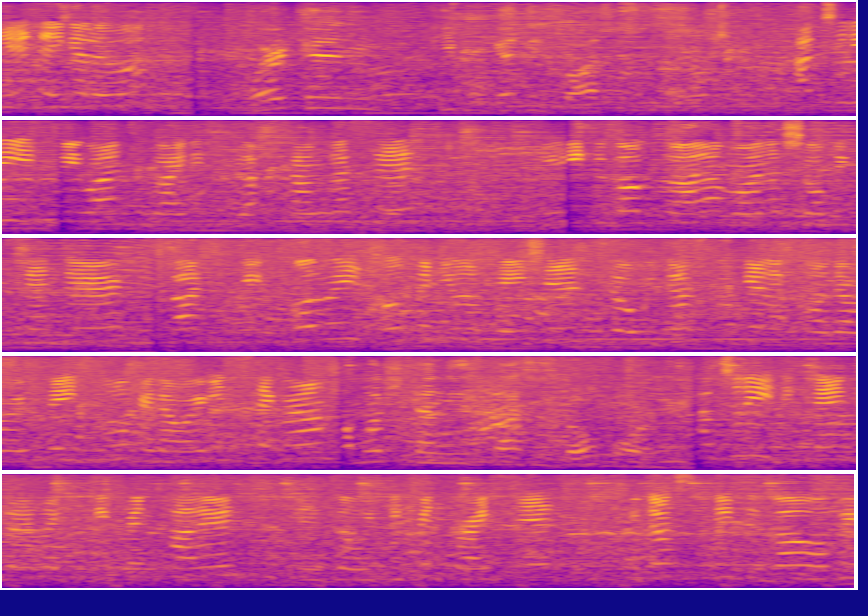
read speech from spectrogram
Here, take a look. Where can people get these glasses? Actually, if you want to buy these black sunglasses, you need go to Ala Moana Shopping Center. But we always open new locations, so we just look at it on our Facebook and our Instagram. How much can these glasses go for? Actually, it depends. There are like different colors and so with different prices. You just need to go over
